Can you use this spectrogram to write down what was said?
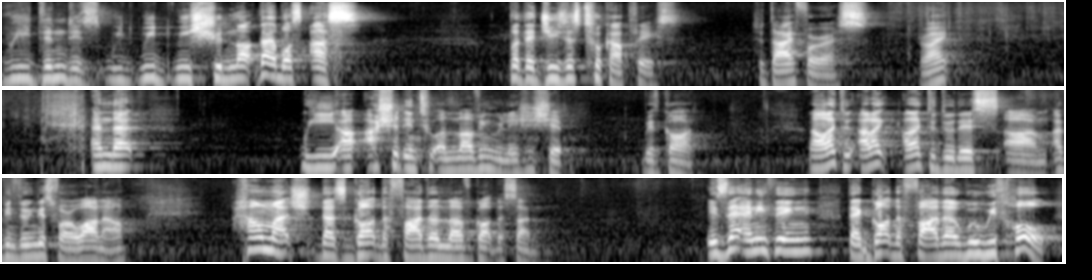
we didn't, we, we, we should not, that was us. But that Jesus took our place to die for us, right? And that we are ushered into a loving relationship with God. Now, I like to, I like, I like to do this, um, I've been doing this for a while now. How much does God the Father love God the Son? Is there anything that God the Father will withhold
